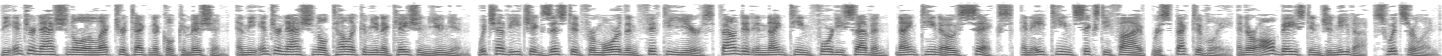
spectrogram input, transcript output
the International Electrotechnical Commission, and the International Telecommunication Union, which have each existed for more than 50 years founded in 1947, 1906, and 1865, respectively and are all based in Geneva, Switzerland.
